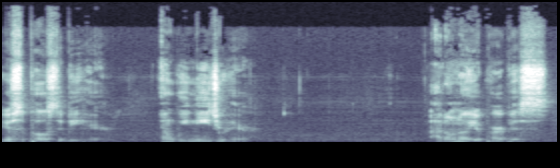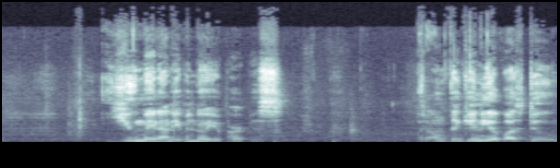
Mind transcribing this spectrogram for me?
you're supposed to be here. And we need you here. I don't know your purpose. You may not even know your purpose. But I don't think any of us do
